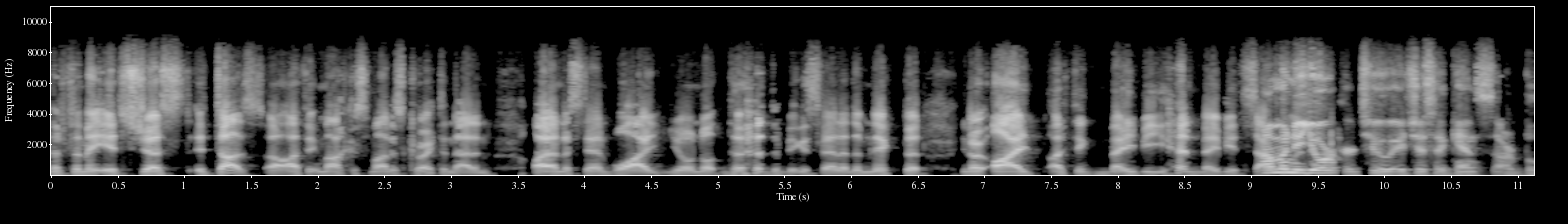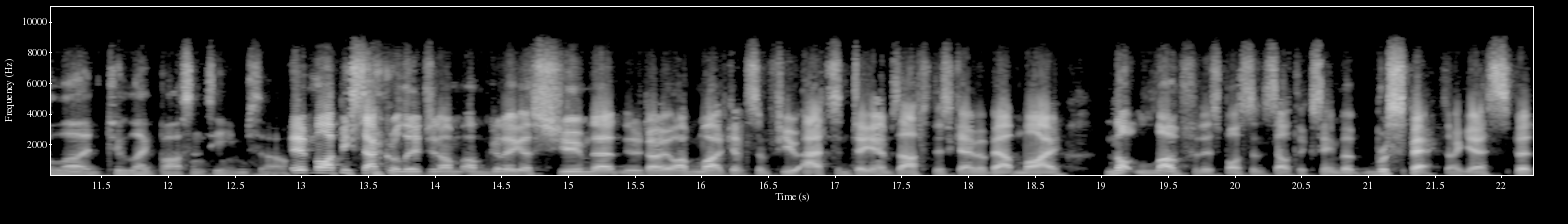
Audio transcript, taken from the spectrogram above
but for me, it's just it does. Uh, I think Marcus Smart is correct in that, and I understand why you're not the, the biggest fan of them, Nick. But you know, I I think maybe and maybe it's. I'm a New Yorker too. It's just against our blood to like Boston teams, so it might be sacrilege, and I'm I'm gonna assume that you know I might get some few ats and DMs after this game about my not love for this Boston Celtics team, but respect, I guess. But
